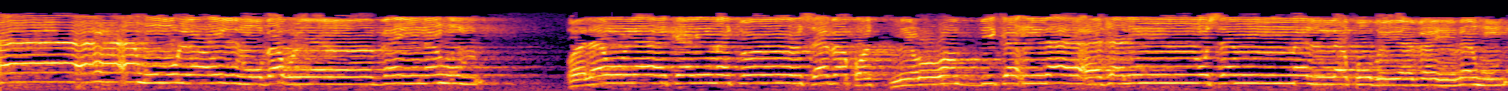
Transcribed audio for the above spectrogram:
جاءهم العلم بغيا بينهم ولولا كلمة سبقت من ربك إلى أجل مسمى لقضي بينهم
